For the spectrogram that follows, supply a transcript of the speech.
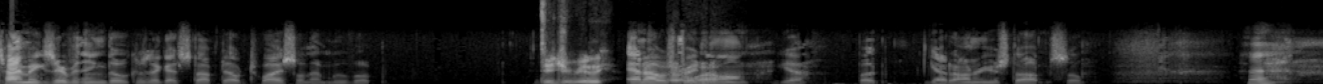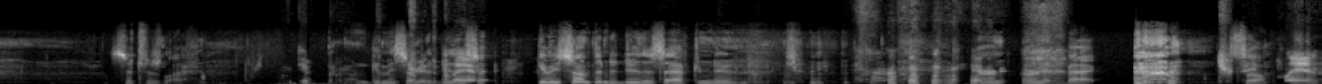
Timing's everything, though, because I got stopped out twice on that move up. Did you really? And I was oh, trading wow. along, yeah. But you got to honor your stop. so. Eh, such is life. Yep. Give me something to do this. Give me something to do this afternoon. earn earn it back. so plan.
